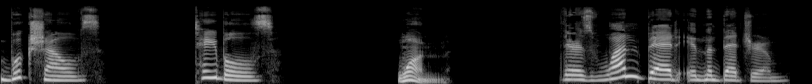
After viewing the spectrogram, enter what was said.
bookshelves, tables. 1, There's one bed in the bedroom.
